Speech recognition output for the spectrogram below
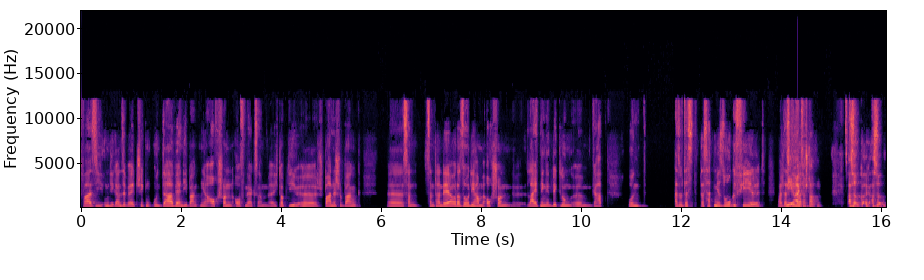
quasi um die ganze Welt schicken. Und da werden die Banken ja auch schon aufmerksam. Äh, ich glaube, die äh, spanische Bank äh, San Santander oder so, die haben auch schon äh, Lightning-Entwicklung ähm, gehabt. Und also das, das hat mir so gefehlt, weil das. Nee, einverstanden. Also, also,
